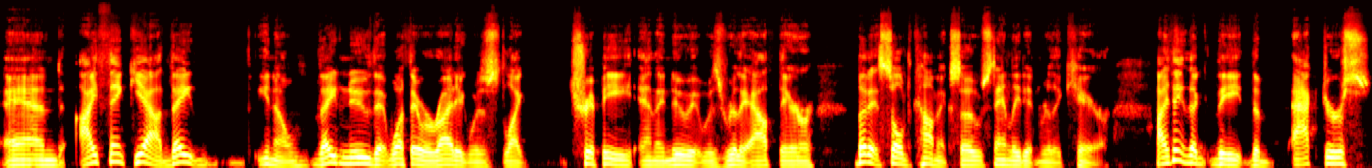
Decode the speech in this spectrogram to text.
And I think, yeah, they, you know, they knew that what they were writing was like trippy and they knew it was really out there, but it sold comics, so Stan Lee didn't really care. I think the the the actors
